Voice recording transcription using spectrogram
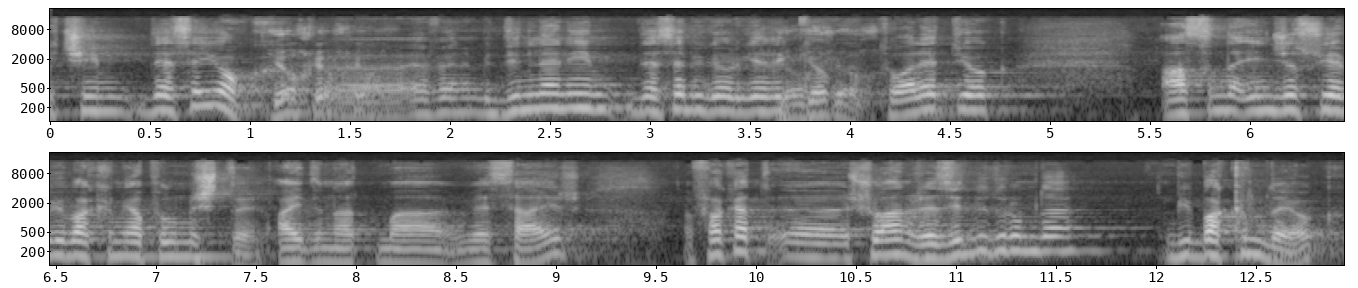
içeyim dese yok. Yok, yok, yok. Ee, Efendim bir dinleneyim dese bir gölgelik Yok, yok. yok. Tuvalet yok. Aslında ince suya bir bakım yapılmıştı. Aydınlatma vesaire. Fakat e, şu an rezil bir durumda. Bir bakım da yok.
